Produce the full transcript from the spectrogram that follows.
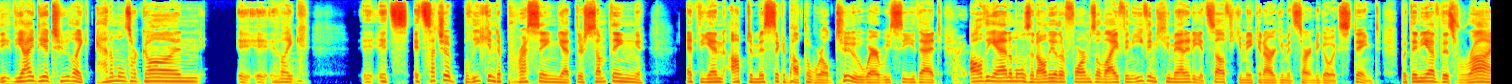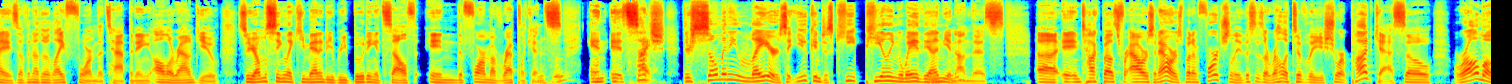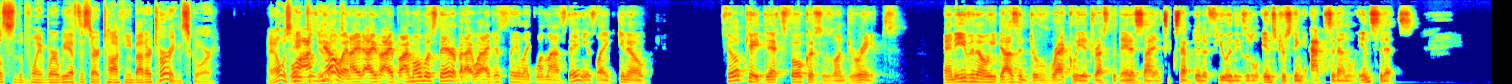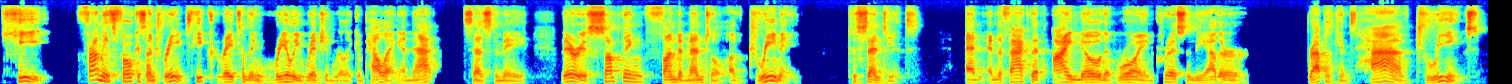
the the idea too, like animals are gone, it, it, mm-hmm. like it's it's such a bleak and depressing. Yet there's something at the end optimistic about the world too, where we see that right. all the animals and all the other forms of life and even humanity itself, you can make an argument starting to go extinct. But then you have this rise of another life form that's happening all around you. So you're almost seeing like humanity rebooting itself in the form of replicants. Mm-hmm. And it's such, right. there's so many layers that you can just keep peeling away the mm-hmm. onion on this uh, and talk about this for hours and hours. But unfortunately, this is a relatively short podcast. So we're almost to the point where we have to start start talking about our Turing score. I always well, hate to do know, it. and I, I, I, am almost there, but I, I just say like one last thing is like you know, Philip K. Dick's focus was on dreams, and even though he doesn't directly address the data science, except in a few of these little interesting accidental incidents, he, from his focus on dreams, he creates something really rich and really compelling, and that says to me there is something fundamental of dreaming to sentience and and the fact that I know that Roy and Pris and the other replicants have dreams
